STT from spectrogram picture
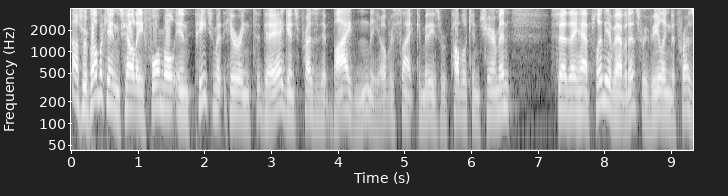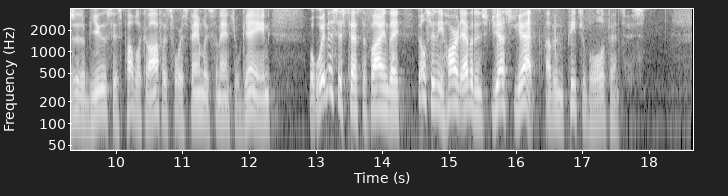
House Republicans held a formal impeachment hearing today against President Biden. The Oversight Committee's Republican chairman said they have plenty of evidence revealing the president abused his public office for his family's financial gain. But witnesses testifying they don't see any hard evidence just yet of impeachable offenses.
